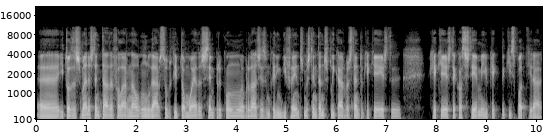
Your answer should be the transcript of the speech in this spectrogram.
Uh, e todas as semanas tenho estado a falar em algum lugar sobre criptomoedas, sempre com abordagens um bocadinho diferentes, mas tentando explicar bastante o que é que é este, o que é que é este ecossistema e o que é que daqui se pode tirar.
